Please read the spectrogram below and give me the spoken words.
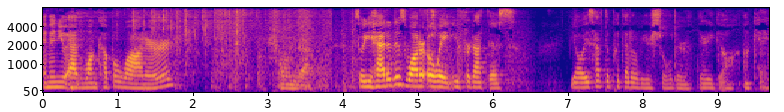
And then you add one cup of water. Oh, yeah. So you had it as water. Oh, wait, you forgot this. You always have to put that over your shoulder. There you go. Okay.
